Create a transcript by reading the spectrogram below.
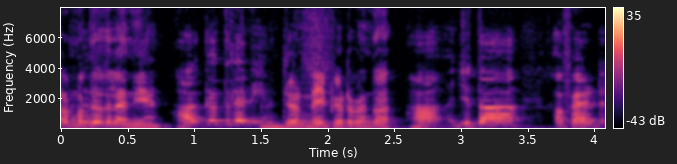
ਹਰ ਮੁੱਦੇ ਤੇ ਲੈਂਦੀਆਂ। ਹਰ ਕਰਤ ਲੈਣੀ ਆ। ਜਿਹੜਾ ਨਹੀਂ ਫਿੱਟ ਪੈਂਦਾ ਹਾਂ ਜਿੱਦਾਂ ਅਫੈਡ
